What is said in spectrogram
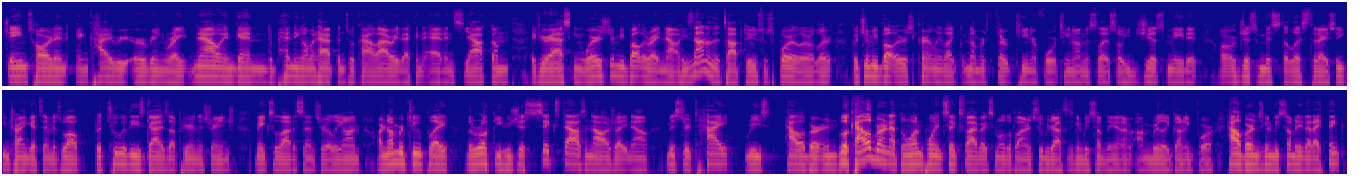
James Harden, and Kyrie Irving right now. And again, depending on what happens with Kyle Lowry, that can add in Siakam. If you're asking, where's Jimmy Butler right now? He's not in the top two, so spoiler alert. But Jimmy Butler is currently like number 13 or 14 on this list, so he just made it or just missed the list today. So you can try and get to him as well. But two of these guys up here in this range makes a lot of sense early on. Our number two play, the rookie who's just $6,000 right now, Mr. Tyrese Halliburton. Look, Halliburton at the 1.65x multiplier in Superdraft is going to be something that I'm, I'm really gunning for. Halliburton is going to be somebody that I think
